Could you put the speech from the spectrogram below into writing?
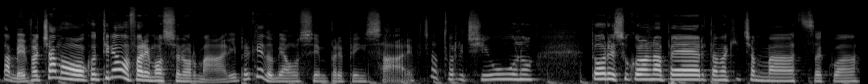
Vabbè, facciamo. Continuiamo a fare mosse normali. Perché dobbiamo sempre pensare? Facciamo torre C1. Torre su colonna aperta, ma chi ci ammazza qua?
